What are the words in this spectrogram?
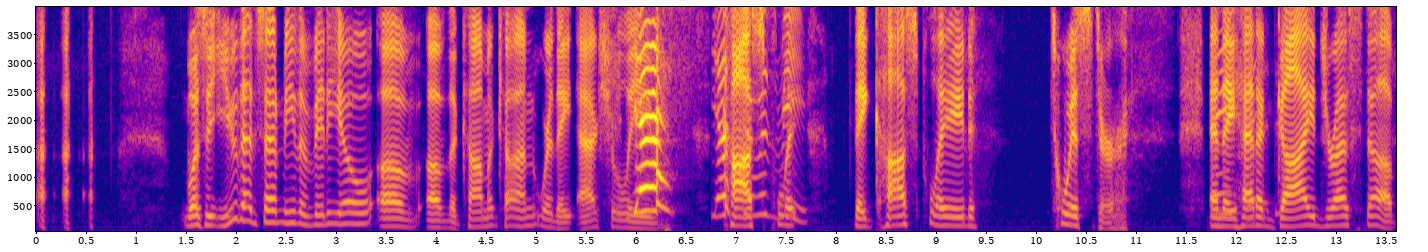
Was it you that sent me the video of of the Comic Con where they actually Yes, yes, cosplay- me. they cosplayed Twister and They they, had a guy dressed up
